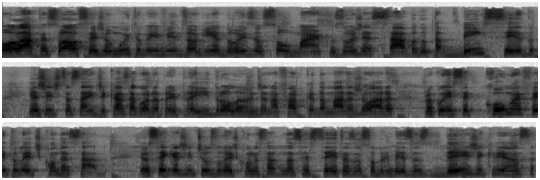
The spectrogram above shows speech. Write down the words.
Olá pessoal, sejam muito bem-vindos ao Guia 2, eu sou o Marcos, hoje é sábado, tá bem cedo e a gente está saindo de casa agora para ir para Hidrolândia, na fábrica da Marajoara, para conhecer como é feito o leite condensado. Eu sei que a gente usa o leite condensado nas receitas, nas sobremesas desde criança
